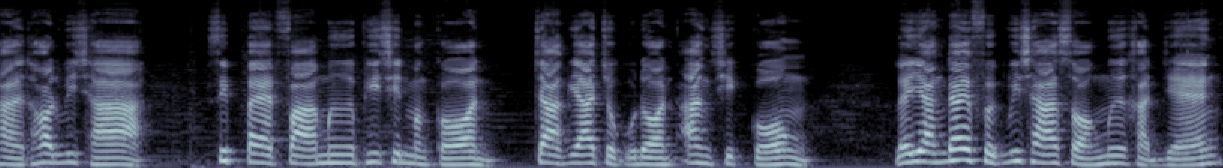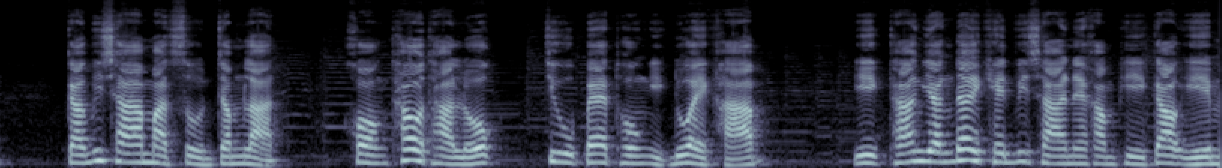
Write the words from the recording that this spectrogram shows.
ถ่ายทอดวิชา 18 ฝ่ามือพิชิตมังกร จากยาจกอุดรอ้างชิกกง และยังได้ฝึกวิชาสองมือขัดแย้ง กับวิชาหมัดศูนย์จำหลัด ของเท่าทารก จิวแปทงอีกด้วยครับ อีกทั้งยังได้เคล็ดวิชาในคัมภีร์เก้าอิม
